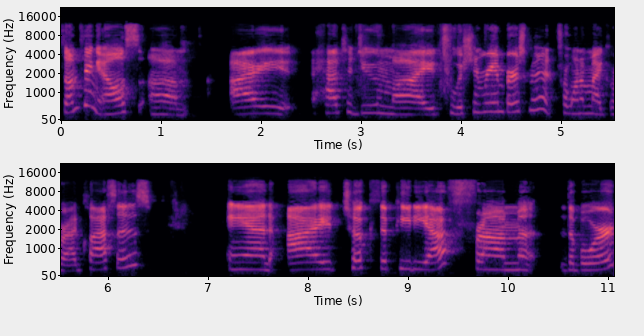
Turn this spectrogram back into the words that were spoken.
Something else, um, I had to do my tuition reimbursement for one of my grad classes, and I took the PDF from the board,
